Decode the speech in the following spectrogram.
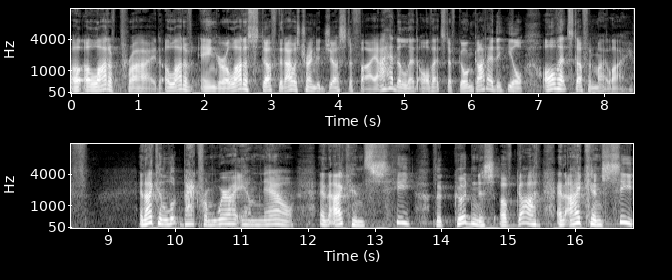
A, a, lot of pride, a lot of anger, a lot of stuff that I was trying to justify. I had to let all that stuff go, and God had to heal all that stuff in my life. And I can look back from where I am now, and I can see the goodness of God and I can see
